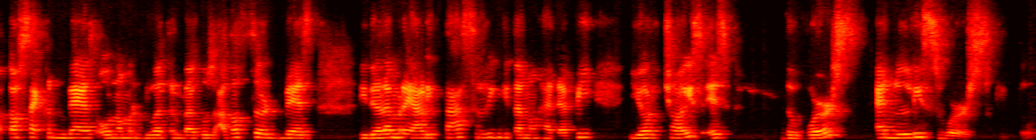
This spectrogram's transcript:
atau second best, oh nomor dua terbagus, atau third best di dalam realitas sering kita menghadapi your choice is the worst and least worst gitu.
